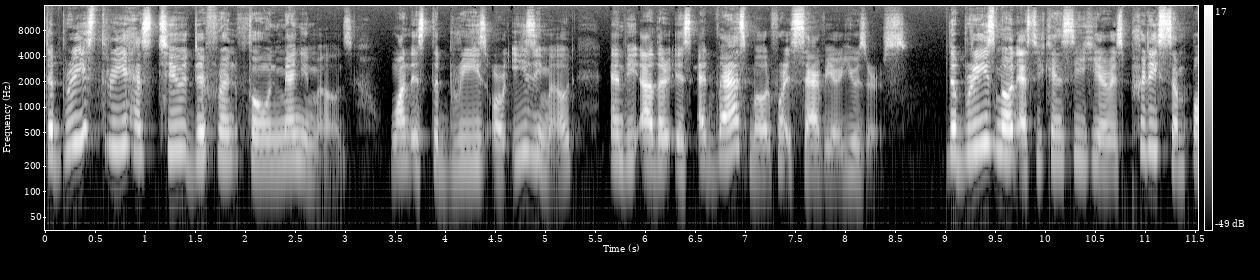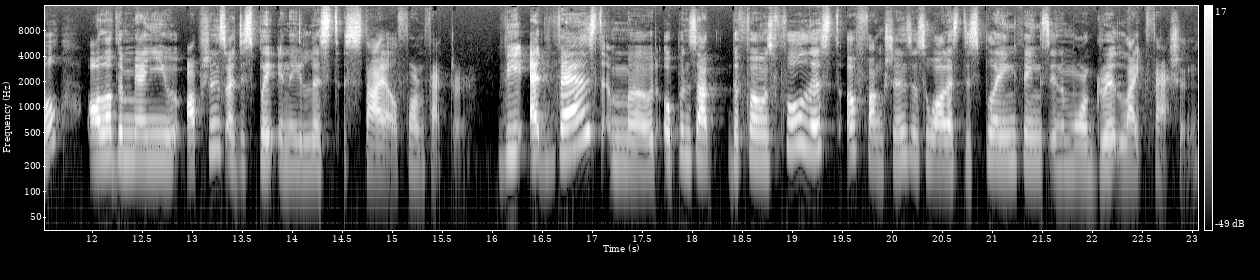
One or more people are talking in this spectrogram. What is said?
The Breeze 3 has two different phone menu modes. One is the Breeze or Easy mode, and the other is Advanced mode for savvier users. The Breeze mode, as you can see here, is pretty simple. All of the menu options are displayed in a list style form factor. The Advanced mode opens up the phone's full list of functions as well as displaying things in a more grid-like fashion.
